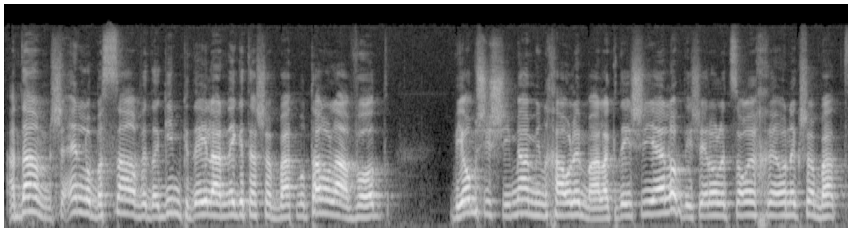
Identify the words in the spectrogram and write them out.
אדם שאין לו בשר ודגים כדי לענג את השבת, מותר לו לעבוד ביום שישי מהמנחה ולמעלה כדי שיהיה לו, כדי שיהיה לו לצורך עונג שבת.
